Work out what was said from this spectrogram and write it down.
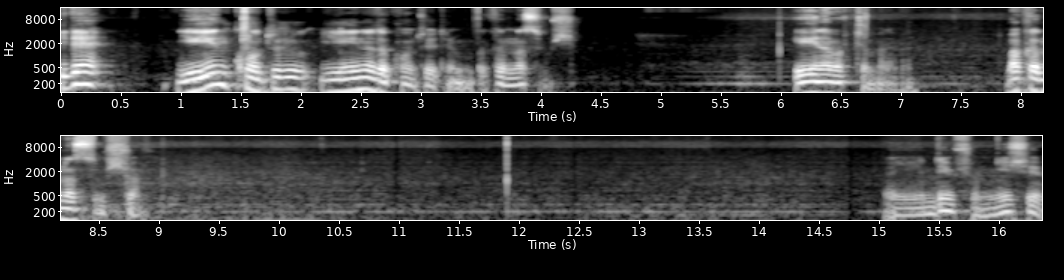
Bir de yayın kontrolü yayını da kontrol edelim. Bakalım nasılmış. Yayına bakacağım ben hemen. Bakalım nasılmış şu an. Ben yayındayım şu an. Niye şey.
